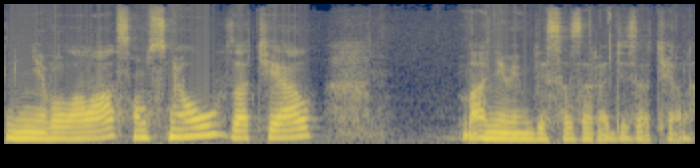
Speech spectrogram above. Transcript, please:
nevolala som s ňou zatiaľ a neviem, kde sa zaradí zatiaľ.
